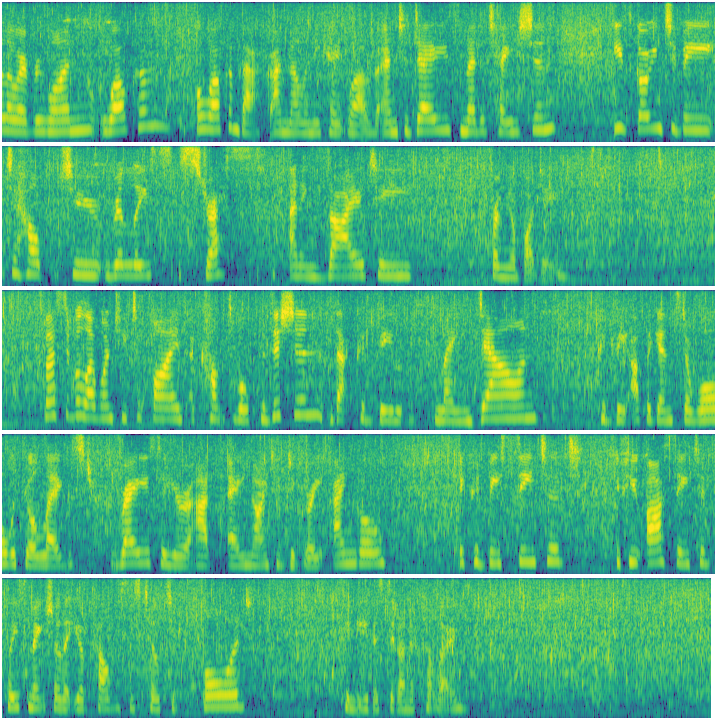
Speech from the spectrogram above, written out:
Hello, everyone. Welcome or welcome back. I'm Melanie Kate Love, and today's meditation is going to be to help to release stress and anxiety from your body. First of all, I want you to find a comfortable position that could be laying down, could be up against a wall with your legs raised so you're at a 90 degree angle. It could be seated if you are seated, please make sure that your pelvis is tilted forward. You can either sit on a pillow.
